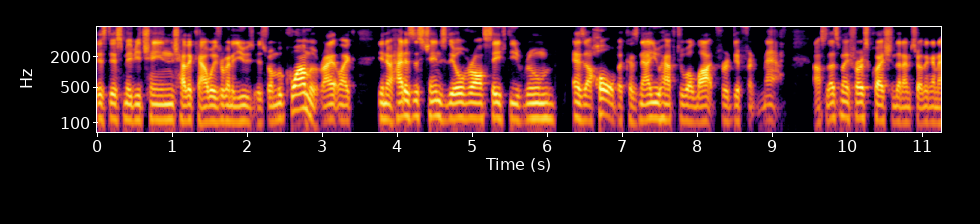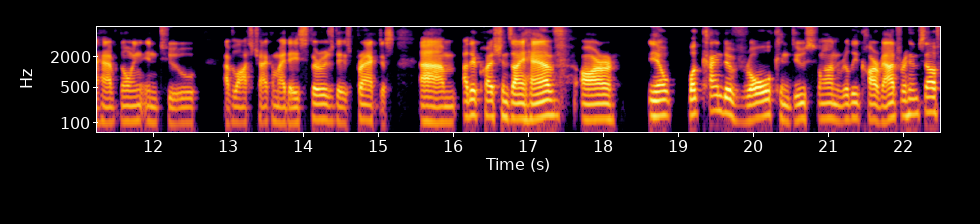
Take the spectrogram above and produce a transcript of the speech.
does this maybe change how the Cowboys are going to use Israel Mukuamu, right? Like, you know, how does this change the overall safety room as a whole? Because now you have to allot for different math. Uh, so that's my first question that I'm certainly going to have going into. I've lost track of my days. Thursday's practice. Um, other questions I have are, you know, what kind of role can Deuce Vaughn really carve out for himself?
